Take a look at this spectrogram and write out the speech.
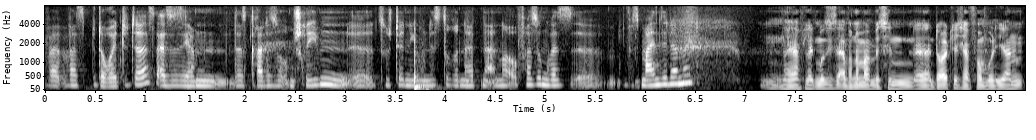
Was bedeutet das? Also Sie haben das gerade so umschrieben, äh, zuständige Ministerin hat eine andere Auffassung. Was, äh, was meinen Sie damit? Naja, vielleicht muss ich es einfach noch mal ein bisschen äh, deutlicher formulieren.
